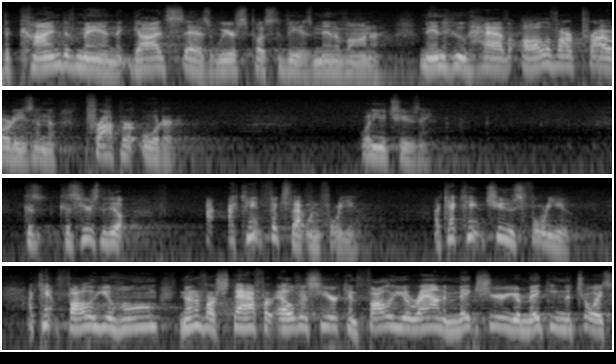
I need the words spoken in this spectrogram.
the kind of man that God says we're supposed to be is men of honor, men who have all of our priorities in the proper order. What are you choosing? Because here's the deal I, I can't fix that one for you. Like, I can't choose for you. I can't follow you home. None of our staff or elders here can follow you around and make sure you're making the choice,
